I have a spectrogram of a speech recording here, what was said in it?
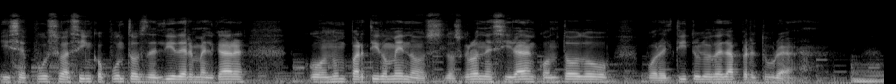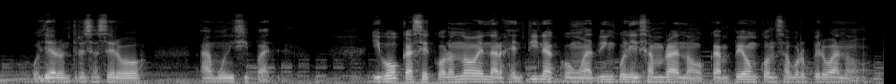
y se puso a cinco puntos del líder Melgar con un partido menos. Los Grones irán con todo por el título de la apertura. Golearon 3 a 0 a Municipal. Y Boca se coronó en Argentina con Advíncula y Zambrano, campeón con sabor peruano.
